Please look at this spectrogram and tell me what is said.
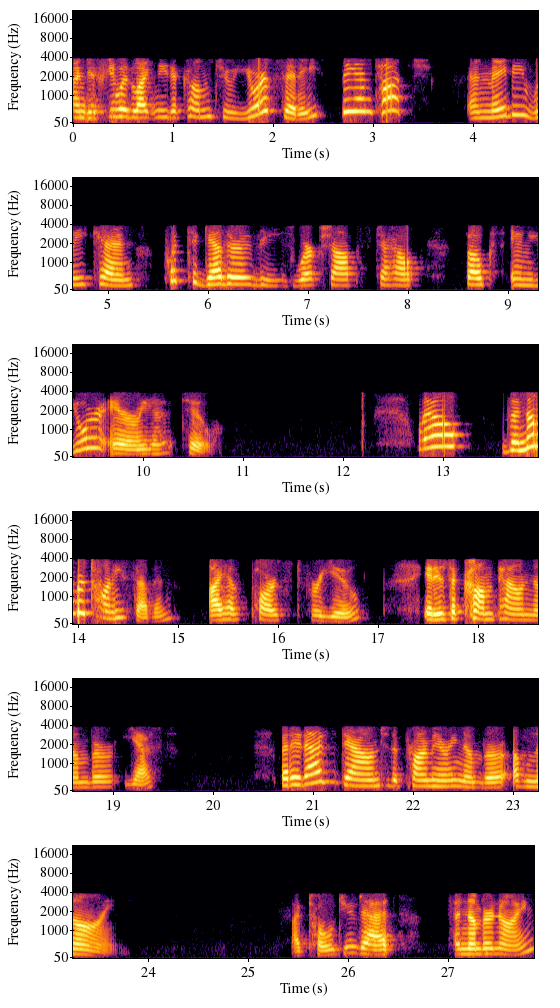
And if you would like me to come to your city, be in touch. And maybe we can put together these workshops to help folks in your area too. Well, the number 27 I have parsed for you it is a compound number, yes, but it adds down to the primary number of 9. I've told you that the number 9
